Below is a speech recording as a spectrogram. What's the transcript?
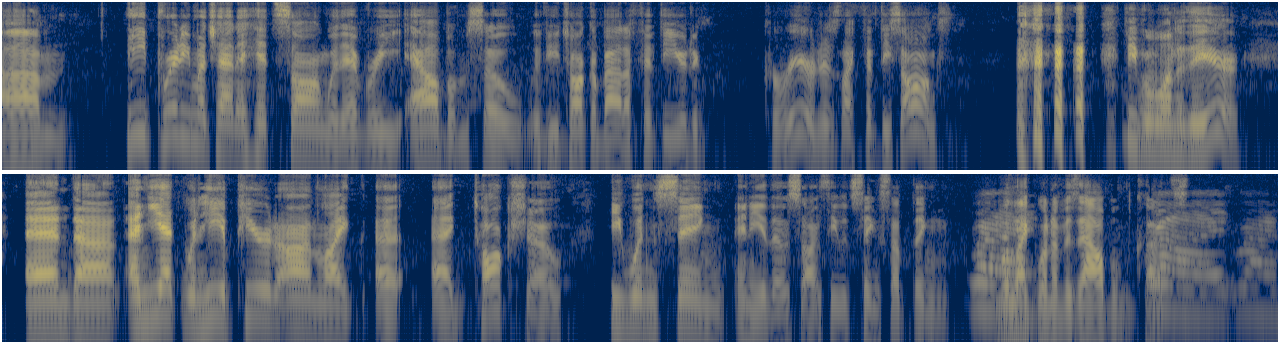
Um, he pretty much had a hit song with every album. So if you talk about a 50-year career, there's like 50 songs people wanted to hear. And uh, and yet when he appeared on like a, a talk show, he wouldn't sing any of those songs. He would sing something Right. well, like one of his album cuts, Right. Right.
